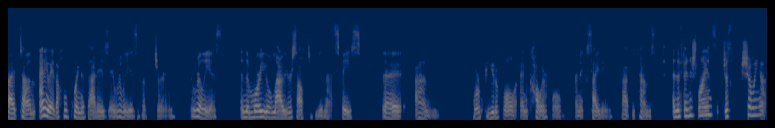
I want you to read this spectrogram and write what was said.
But um, anyway the whole point of that is it really is about the journey. It really is. And the more you allow yourself to be in that space the um, more beautiful and colorful and exciting that becomes. And the finish lines just keep showing up.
